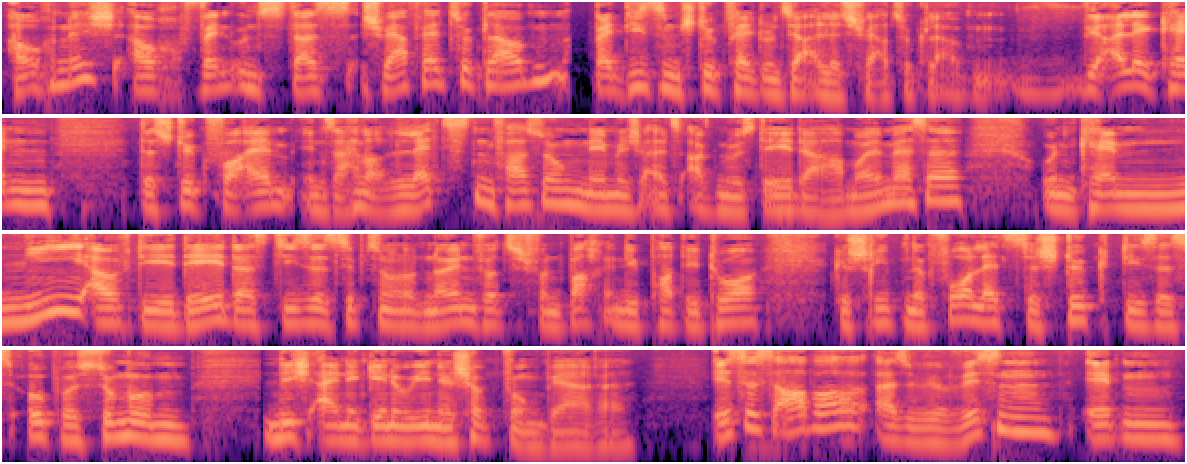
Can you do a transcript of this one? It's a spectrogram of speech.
auch nicht, auch wenn uns das schwerfällt zu glauben. Bei diesem Stück fällt uns ja alles schwer zu glauben. Wir alle kennen das Stück vor allem in seiner letzten Fassung, nämlich als Agnus Dei der Hamollmesse und kämen nie auf die Idee, dass dieses 1749 von Bach in die Partitur geschriebene vorletzte Stück, dieses Opus Summum, nicht eine genuine Schöpfung wäre. Ist es aber, also wir wissen eben,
